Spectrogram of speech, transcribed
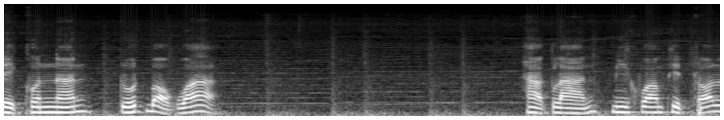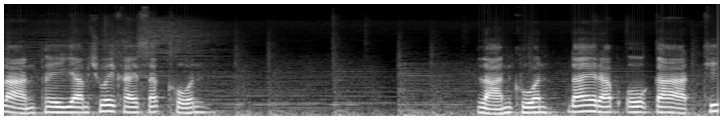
เด็กคนนั้นรุธบอกว่า หากหลานมีความผิดเพราะหลานพยายามช่วยใครสักคน หลานควรได้รับโอกาสที่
